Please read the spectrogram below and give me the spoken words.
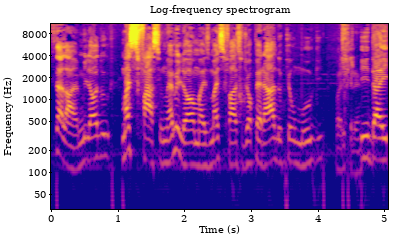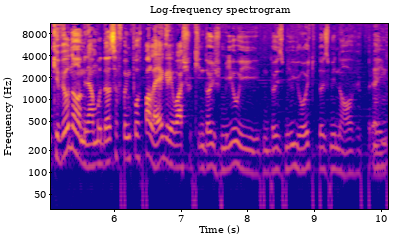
sei lá, melhor do. Mais fácil, não é melhor, mas mais fácil de operar do que o Moog. Pode crer. E daí que veio o nome, né? A mudança foi em Porto Alegre, eu acho que em 2000 e, em 2008, 2009, por aí.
